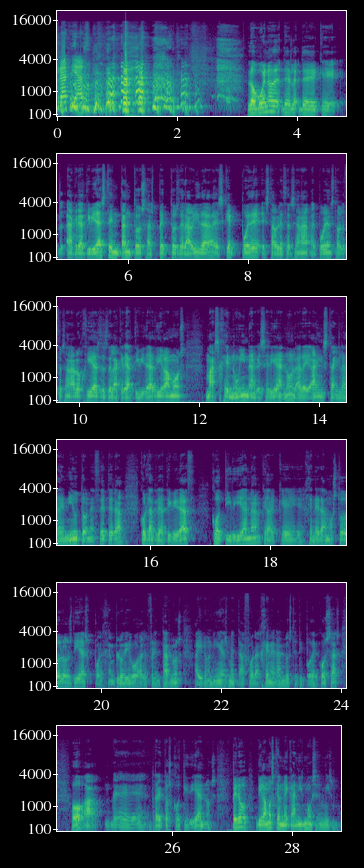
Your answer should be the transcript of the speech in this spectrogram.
Gracias. Lo bueno de, que la creatividad esté en tantos aspectos de la vida es que puede establecerse, pueden establecerse analogías desde la creatividad, digamos, más genuina, que sería ¿no? la de Einstein, la de Newton, etcétera, con la creatividad cotidiana que, generamos todos los días, por ejemplo, digo, al enfrentarnos a ironías, metáforas, generando este tipo de cosas, o a eh, retos cotidianos. Pero digamos que el mecanismo es el mismo,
